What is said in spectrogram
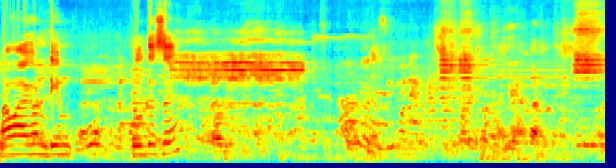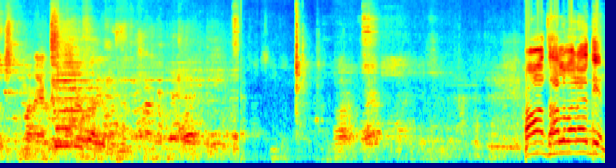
মামা এখন ডিম তুলতেছে মামা ঝাল বাড়ায় দিন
